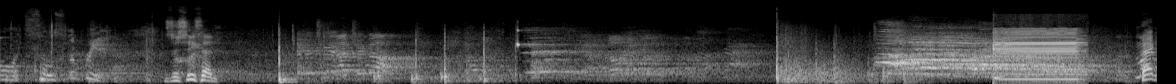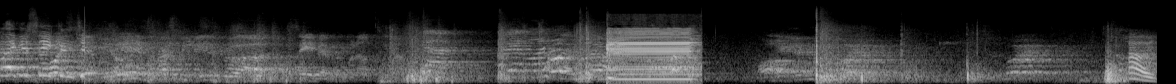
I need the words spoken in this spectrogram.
Oh, it's so That's what she said. My legacy continues. Save everyone else. Oh,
